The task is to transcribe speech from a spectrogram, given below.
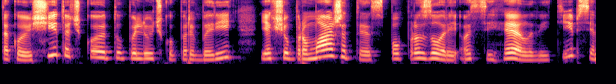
такою щіточкою ту пилючку переберіть. Якщо промажете по прозорій оці гелевій тіпсі,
